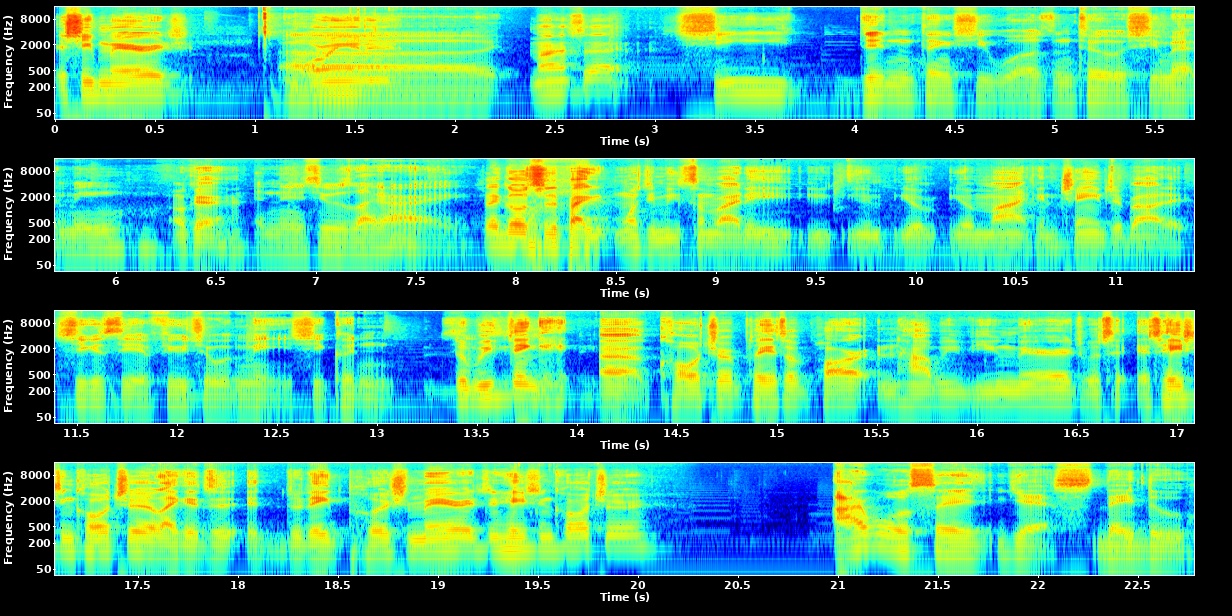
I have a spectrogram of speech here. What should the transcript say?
Is she marriage oriented Uh, mindset? she didn't think she was until she met me, Okay. and then she was like, "All right." That goes to the fact once you meet somebody, you, you, your your mind can change about it. She could see a future with me. She couldn't. Do we think uh, culture plays a part in how we view marriage? Was is Haitian culture like? Is it, do they push marriage in Haitian culture? I will say yes, they do.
